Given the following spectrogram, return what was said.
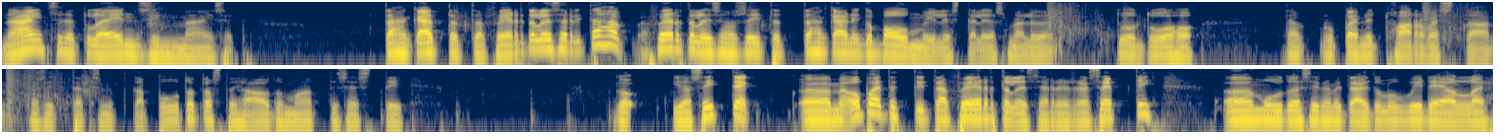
Näin, sinne tulee ensimmäiset tähän käyttää tätä fertilizeri. Tähän fertilizer on siitä, että tähän käy niinku bone jos mä lyön tuon tuohon. Tää rupee nyt harvestaan käsittääkseni tätä puuta tosta ihan automaattisesti. Ja sitten me opetettiin tämä fertilizerin resepti. Muuten siinä mitä ei tullut videolle.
